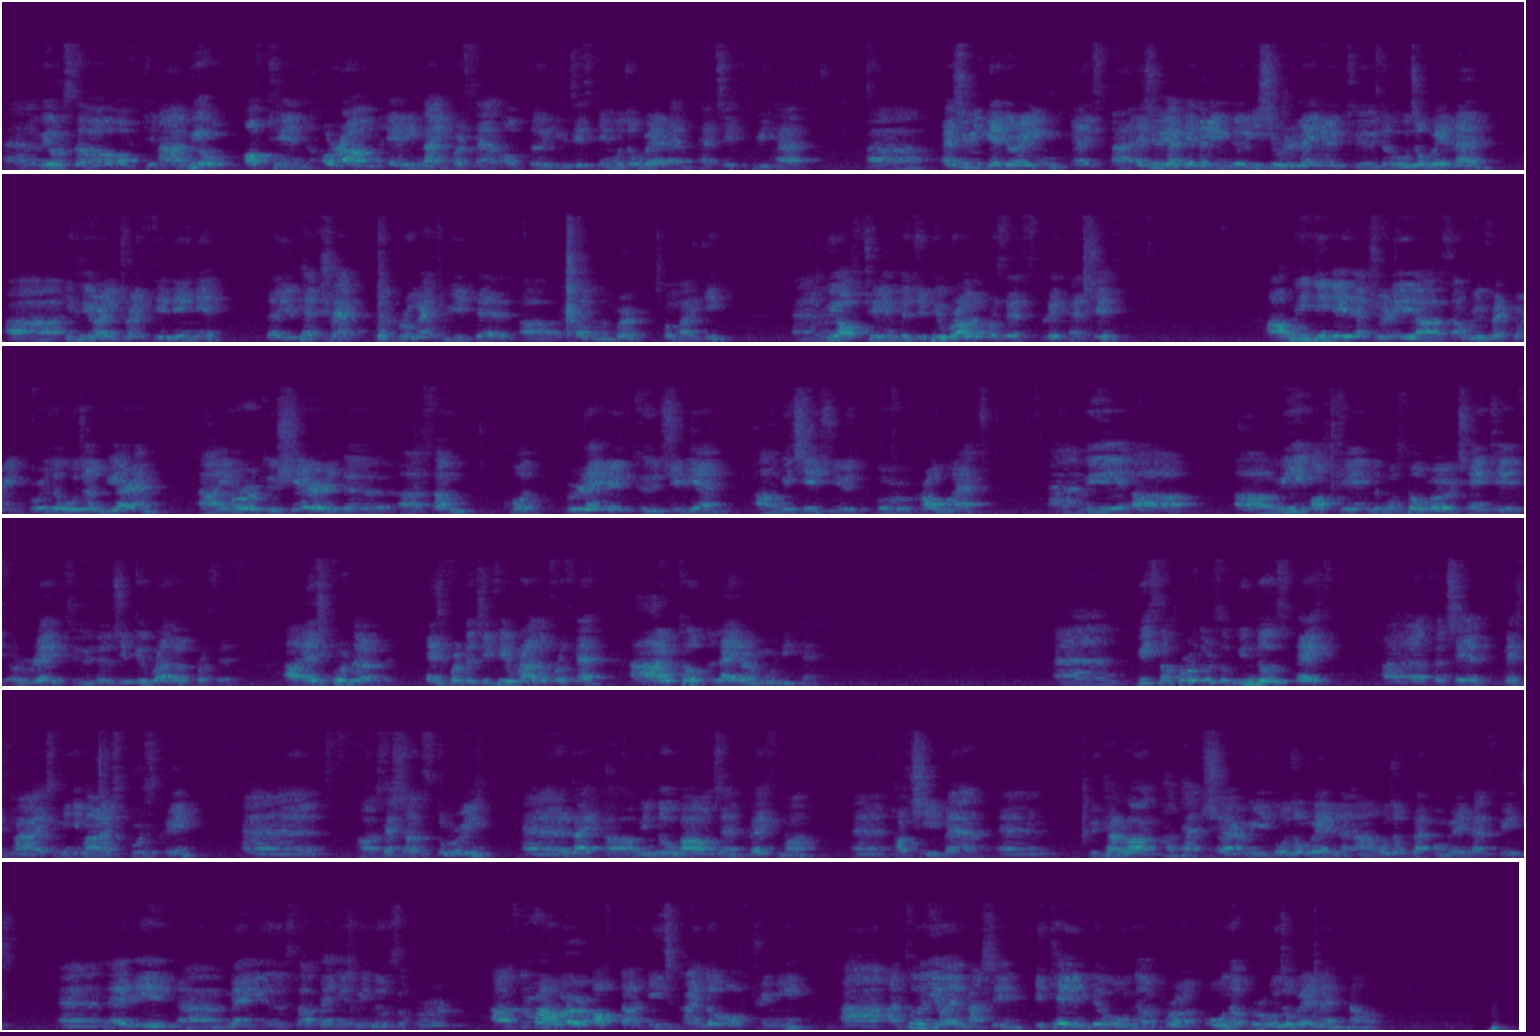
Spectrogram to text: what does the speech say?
And we also obtained, uh, we obtained around 89% of the existing Ozone and patches we had. Uh, as we gathering, uh, we are gathering the issue related to the Ozone Wayland, uh, if you are interested in it, then you can track the progress with the uh, number, ID. And we upstream the GPU browser process split patches uh, we needed actually uh, some refactoring for the Ozone DRM uh, in order to share the uh, some code related to GBM, uh, which is used for Chrome OS. And we uh, we upstream the most of our changes related to the GPU browser process. as for the as for the GPU browser process, I will talk later more detail. And we support also Windows text, uh, such as maximize, minimize, full screen, and uh, session story, and like uh, window bounds and placement, and touch event, and we can log content shell with Ozone, Wayland, uh, Ozone Platform Wayland switch, and edit uh, menu, sub-menu, window support. Uh, through our of, uh, these kind of off training, uh, Antonio and Maksim became the owner for owner for Ozone Wayland now.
